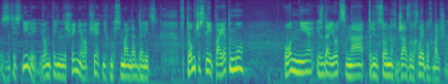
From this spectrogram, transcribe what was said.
затеснили, и он принял решение вообще от них максимально отдалиться. В том числе и поэтому он не издается на традиционных джазовых лейблах больших,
